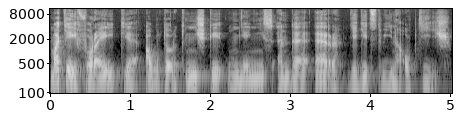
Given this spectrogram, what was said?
Matěj Forejt je autor knížky Umění z NDR, dědictví na obtíž.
